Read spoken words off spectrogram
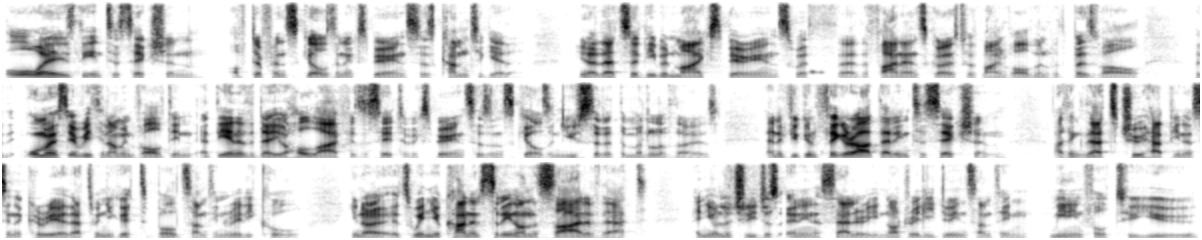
always the intersection of different skills and experiences come together. You know, that's certainly been my experience with uh, the Finance Ghost, with my involvement with Bizval, with almost everything I'm involved in. At the end of the day, your whole life is a set of experiences and skills, and you sit at the middle of those. And if you can figure out that intersection, I think that's true happiness in a career. That's when you get to build something really cool. You know, it's when you're kind of sitting on the side of that and you're literally just earning a salary, not really doing something meaningful to you,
